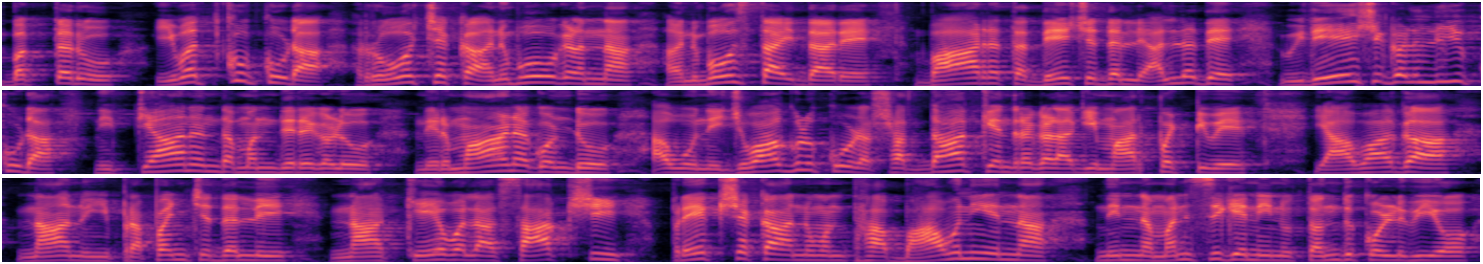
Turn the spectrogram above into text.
ಭಕ್ತರು ಇವತ್ತಿಗೂ ಕೂಡ ರೋಚಕ ಅನುಭವಗಳನ್ನು ಅನುಭವಿಸ್ತಾ ಇದ್ದಾರೆ. ಭಾರತ ದೇಶದಲ್ಲಿ ಅಲ್ಲದೆ ವಿದೇಶಗಳಲ್ಲಿಯೂ ಕೂಡ ನಿತ್ಯಾನಂದ ಮಂದಿರಗಳು ನಿರ್ಮಾಣಗೊಂಡು ಅವು ನಿಜವಾಗಲೂ ಕೂಡ ಶ್ರದ್ಧಾ ಕೇಂದ್ರಗಳಾಗಿ ಮಾರ್ಪಟ್ಟಿವೆ. ಯಾವಾಗ ನಾನು ಈ ಪ್ರಪಂಚದಲ್ಲಿ ನಾ ಕೇವಲ ಸಾಕ್ಷಿ, ಪ್ರೇಕ್ಷಕ ಅನ್ನುವಂತಹ ಭಾವನೆಯನ್ನು ನಿನ್ನ ಮನಸ್ಸಿಗೆ ನೀನು ತಂದುಕೊಳ್ಳುವಿಯೋ,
